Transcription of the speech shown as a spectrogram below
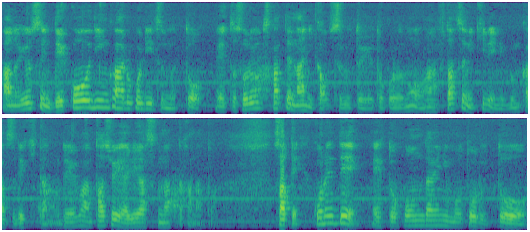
あの、要するにデコーディングアルゴリズムと、えっ、ー、と、それを使って何かをするというところの、あの2つに綺麗に分割できたので、まあ、多少やりやすくなったかなと。さて、これで、えっ、ー、と、本題に戻ると、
